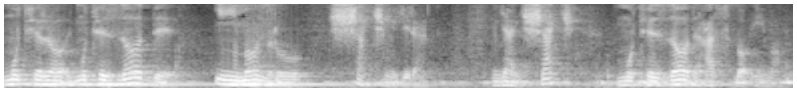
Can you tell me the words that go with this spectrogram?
متضاد ایمان رو شک می‌گیرن. میگن شک متضاد هست با ایمان.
